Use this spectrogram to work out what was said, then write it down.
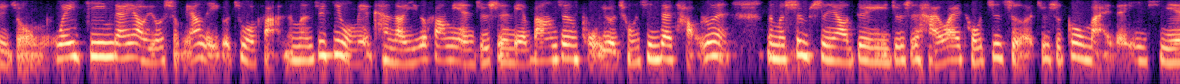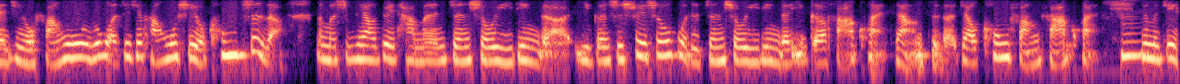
这种危机应该要有什么样的一个做法？那么最近我们也看到一个方面，就是联邦政府有重新在讨论，那么是不是要对于就是海外投资者就是购买的一些这种房屋，如果这些房屋是有空置的，那么是不是要对他们征收一定的一个是税收或者征收一定的一个罚款这样子的，叫空房罚款？嗯，那么这。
